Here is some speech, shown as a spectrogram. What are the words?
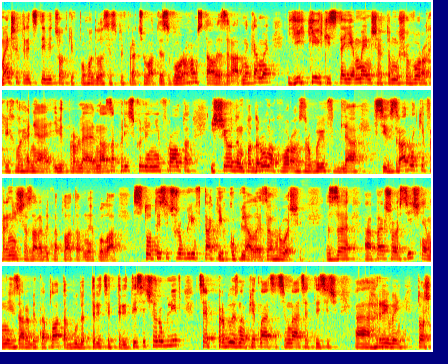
Менше 30% погодилися співпрацювати з ворогом, стали зрадниками. Їх кількість стає менше, тому що ворог їх виганяє і відправляє на запорізьку лінію фронту. І ще один подарунок ворог зробив для всіх зрадників. Раніше заробітна плата в них була 100 тисяч рублів. Так їх купляли за гроші. З 1 січня в них заробітна плата буде 33 тисячі рублів. Це приблизно 15-17 тисяч е, гривень. Тож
